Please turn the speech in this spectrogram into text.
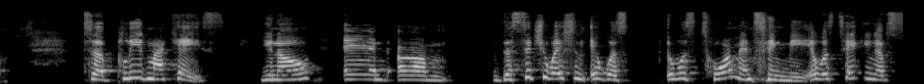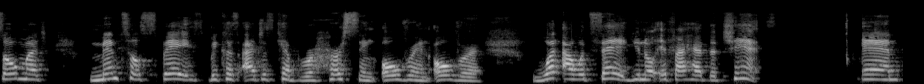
to plead my case, you know? And um the situation it was it was tormenting me. It was taking up so much mental space because I just kept rehearsing over and over what I would say, you know, if I had the chance. And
